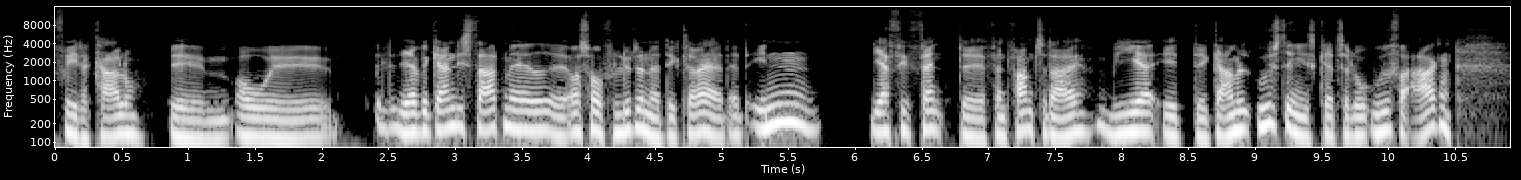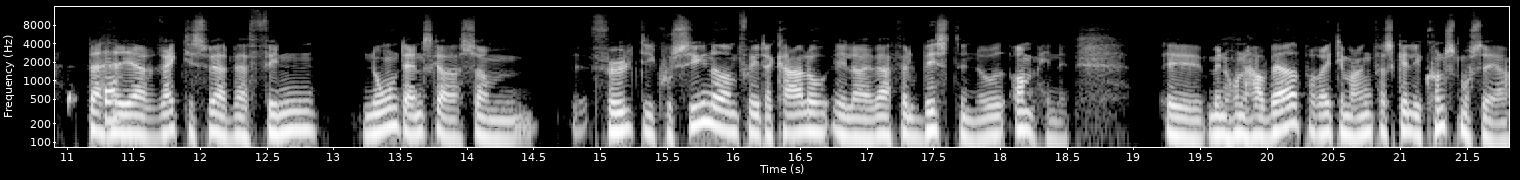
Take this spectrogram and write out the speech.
Frida Kahlo. Øhm, og øh, jeg vil gerne lige starte med, øh, også over for lytterne, at deklarere, at, at inden jeg fik fandt, øh, fandt frem til dig via et øh, gammelt udstillingskatalog ude fra Arken. Der ja. havde jeg rigtig svært ved at finde nogle danskere, som øh, følte, de kunne sige noget om Frida Kahlo, eller i hvert fald vidste noget om hende. Øh, men hun har været på rigtig mange forskellige kunstmuseer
